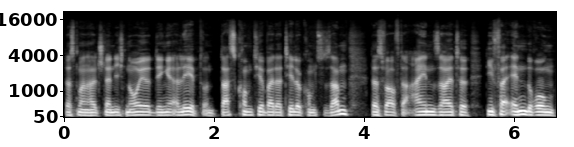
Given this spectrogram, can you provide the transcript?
dass man halt ständig neue Dinge erlebt. Und das kommt hier bei der Telekom zusammen, dass wir auf der einen Seite die Veränderung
